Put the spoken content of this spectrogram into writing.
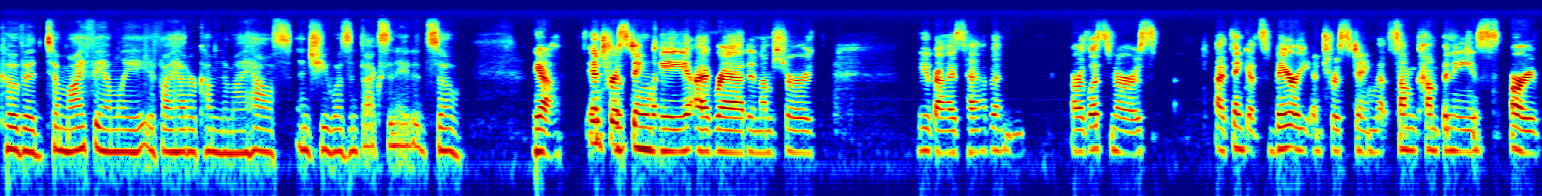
COVID to my family if I had her come to my house and she wasn't vaccinated. So yeah. Interestingly, I read, and I'm sure you guys have, and our listeners, I think it's very interesting that some companies are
